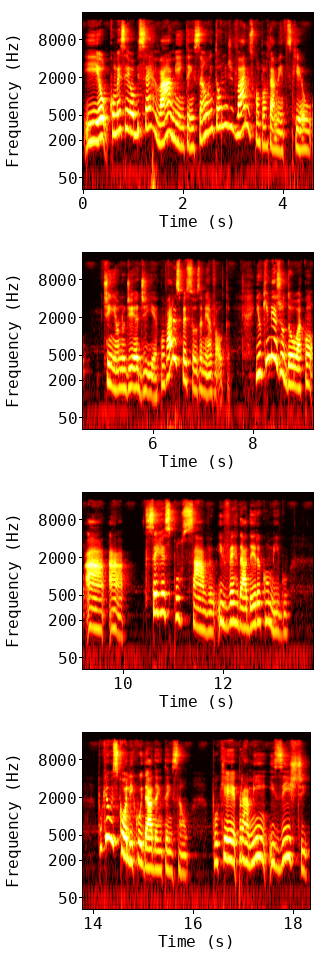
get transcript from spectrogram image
E eu comecei a observar a minha intenção em torno de vários comportamentos que eu tinha no dia a dia, com várias pessoas à minha volta. E o que me ajudou a, a, a ser responsável e verdadeira comigo? Por que eu escolhi cuidar da intenção? Porque para mim existe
